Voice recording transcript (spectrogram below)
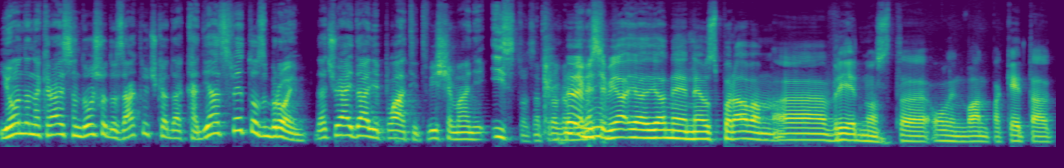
I onda na kraju sam došao do zaključka da kad ja sve to zbrojim, da ću ja i dalje platiti više manje isto za programiranje. ne, mislim, ja, ja, ja ne, ne osporavam a, vrijednost a, all-in-one paketa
